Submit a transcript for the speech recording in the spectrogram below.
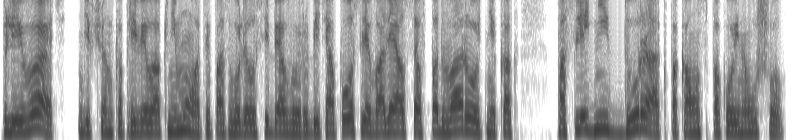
«Плевать», — девчонка привела к нему, а ты позволил себя вырубить, а после валялся в подворотне, как последний дурак, пока он спокойно ушел.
